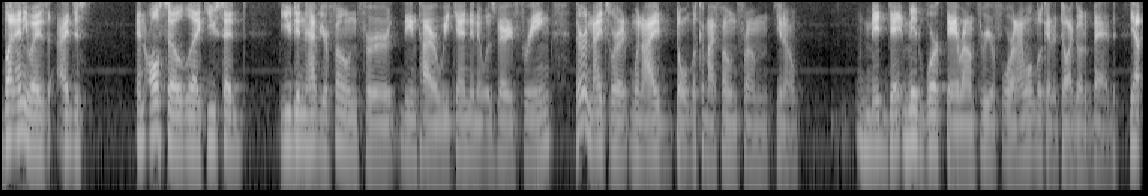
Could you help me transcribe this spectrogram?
but anyways, I just and also like you said you didn't have your phone for the entire weekend and it was very freeing there are nights where when i don't look at my phone from you know midday mid work day around three or four and i won't look at it till i go to bed Yep.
